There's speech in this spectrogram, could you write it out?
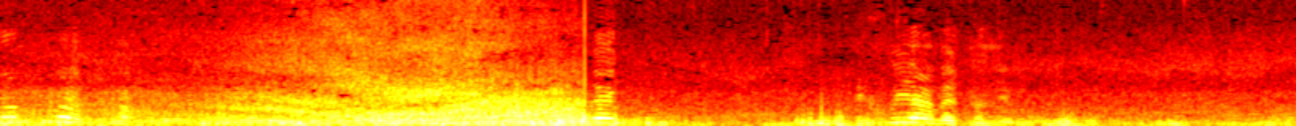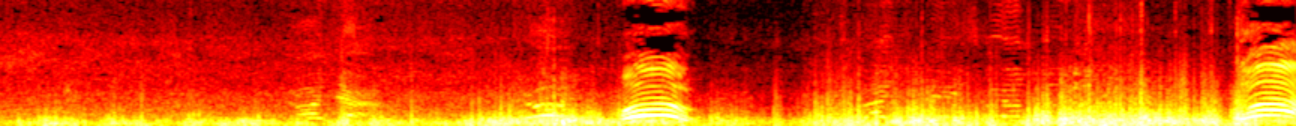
Ну, просто такой. Да, Нихуя в это не буду. О! Да!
